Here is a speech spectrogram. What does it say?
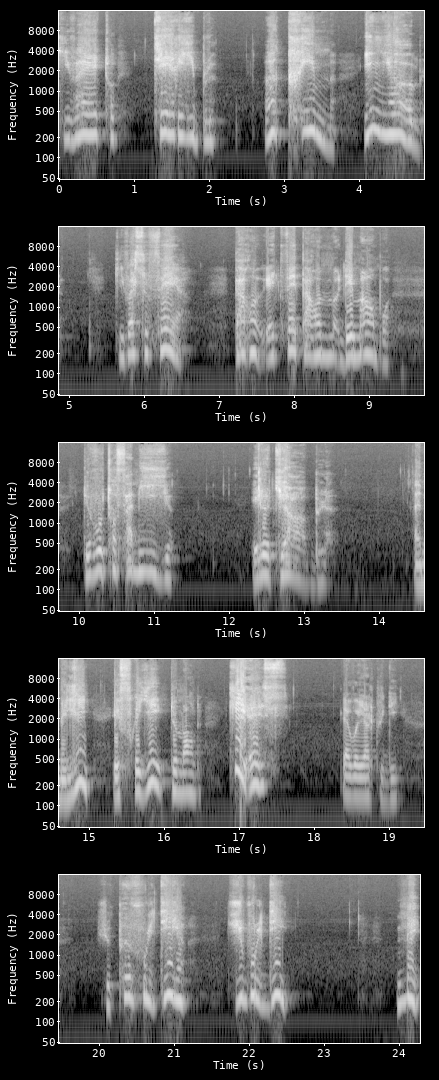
qui va être terrible, un crime ignoble qui va se faire par être fait par des membres de votre famille et le diable. Amélie, effrayée, demande Qui est-ce? La voyante lui dit Je peux vous le dire, je vous le dis. Mais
